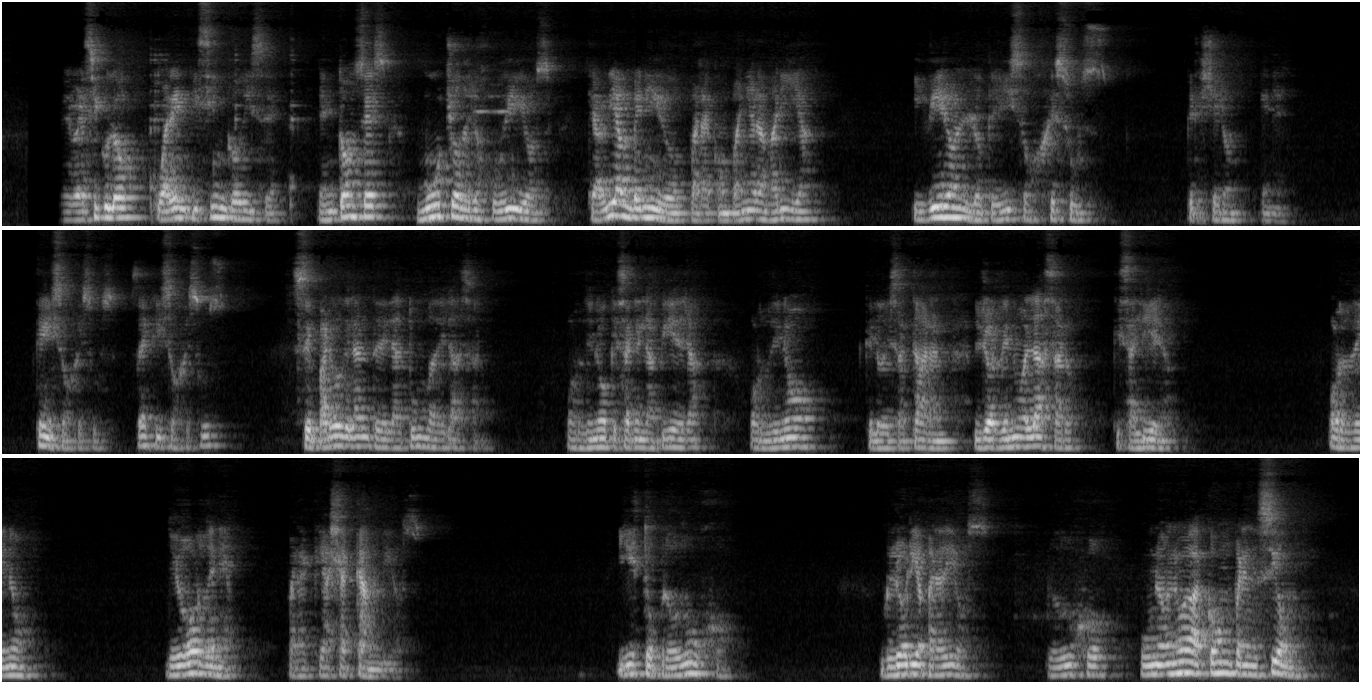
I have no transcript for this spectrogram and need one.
En el versículo 45 dice, entonces muchos de los judíos que habían venido para acompañar a María y vieron lo que hizo Jesús, creyeron en él. ¿Qué hizo Jesús? ¿Sabes qué hizo Jesús? Se paró delante de la tumba de Lázaro, ordenó que saquen la piedra, ordenó que lo desataran, le ordenó a Lázaro que saliera, ordenó dio órdenes para que haya cambios. Y esto produjo gloria para Dios, produjo una nueva comprensión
